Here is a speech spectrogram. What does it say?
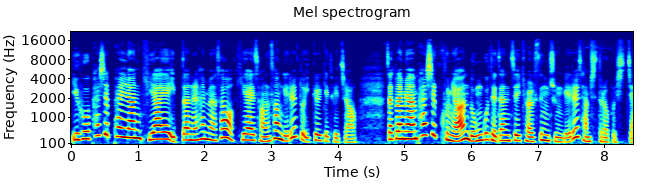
이후 88년 기아에 입단을 하면서 기아의 전성기를 또 이끌게 되죠. 자, 그러면 89년 농구 대잔치 결승 중계를 잠시 들어보시죠.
